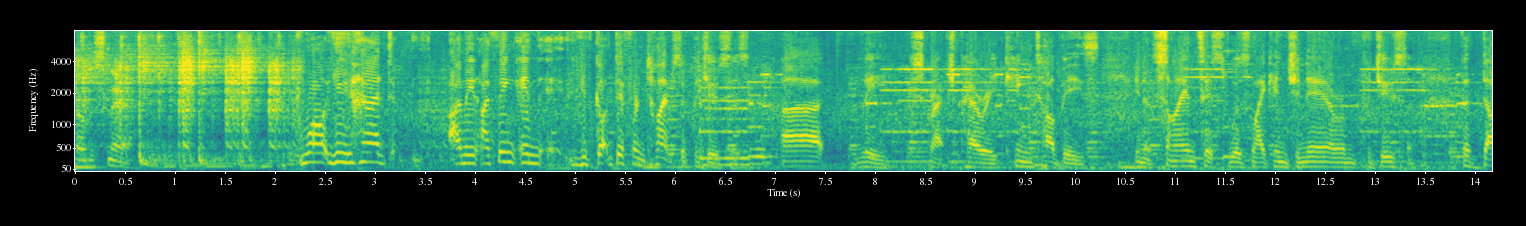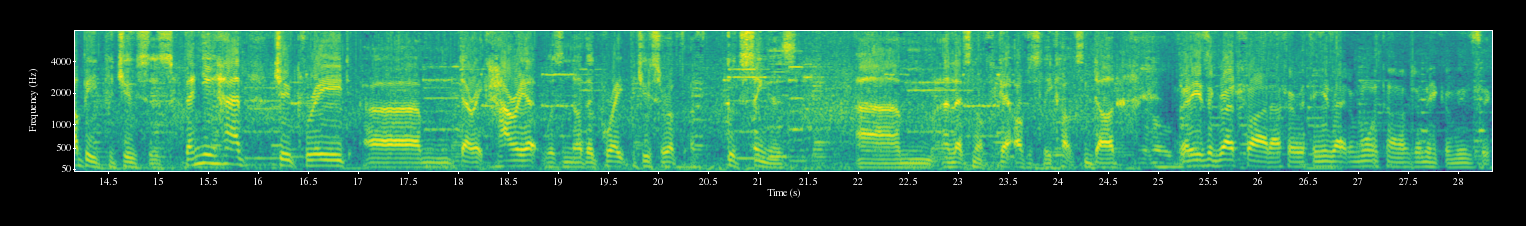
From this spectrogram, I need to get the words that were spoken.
Got the snare. Well, you had, I mean, I think in you've got different types of producers. Uh, Lee, Scratch Perry, King Tubbies. You know, scientist was like engineer and producer. The dubby producers. Then you had Duke Reid, um, Derrick Harriott was another great producer of, of good singers. Um, and let's not forget, obviously, Coxsone Dodd. But he's a godfather of everything. He's like the Motown of Jamaican music.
